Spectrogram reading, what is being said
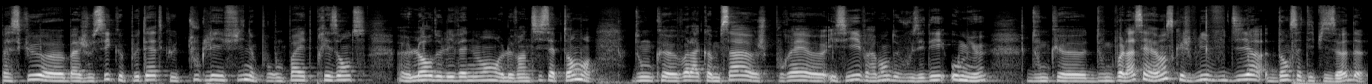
parce que euh, bah, je sais que peut-être que toutes les filles ne pourront pas être présentes lors de l'événement le 26 septembre. Donc voilà comme ça, euh, je pourrais euh, essayer vraiment de vous aider au mieux. Donc, euh, donc voilà, c'est vraiment ce que je voulais vous dire dans cet épisode.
